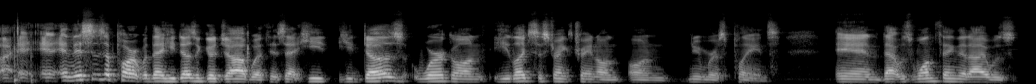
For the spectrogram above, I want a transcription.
uh, and, and this is a part that he does a good job with is that he he does work on he likes to strength train on on numerous planes, and that was one thing that I was,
